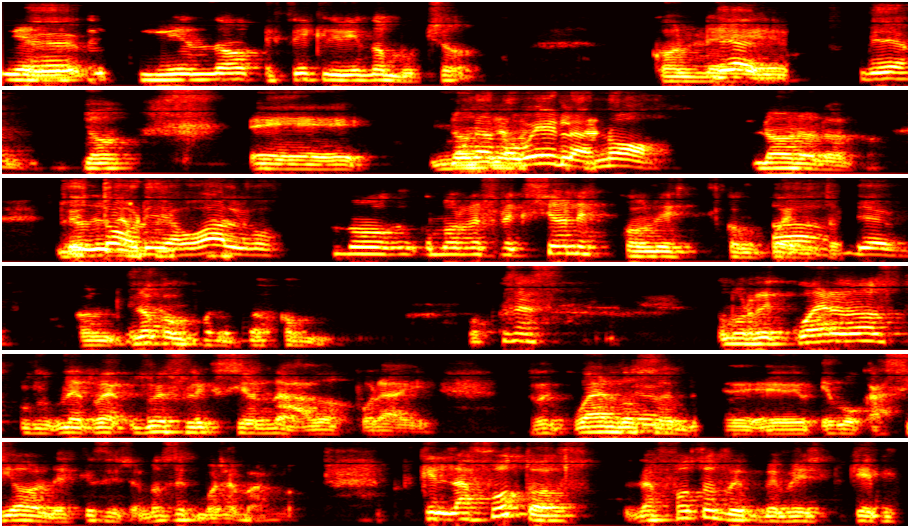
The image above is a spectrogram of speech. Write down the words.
Bien, Eh, estoy, escribiendo, estoy escribiendo mucho con Bien, eh, bien. yo, no ¿Una novela? manera- No. No, no, no. no. ¿Tu historia manera- o algo? Como, como reflexiones con, con Ah, cuentos. bien. con- Bien. no con cuentos, con, con cosas como recuerdos re- re- reflexionados por ahí. Recuerdos, eh, evocaciones, qué sé yo, no sé cómo llamarlo. Que las fotos, las fotos me- me- me- que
